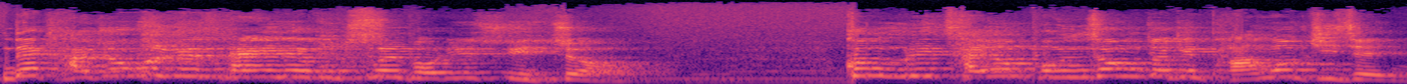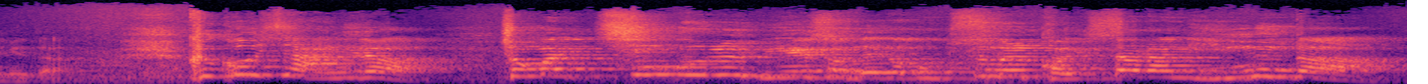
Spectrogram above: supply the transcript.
내 가족을 위해서 당연히 목숨을 버릴 수 있죠. 그건 우리 자연 본성적인 방어 기제입니다. 그것이 아니라 정말 친구를 위해서 내가 목숨을 걸 사람이 있는가?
